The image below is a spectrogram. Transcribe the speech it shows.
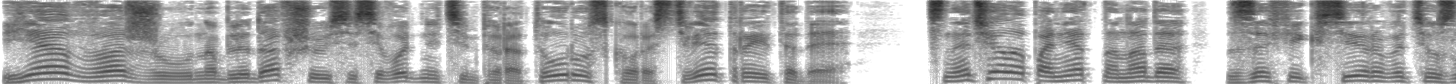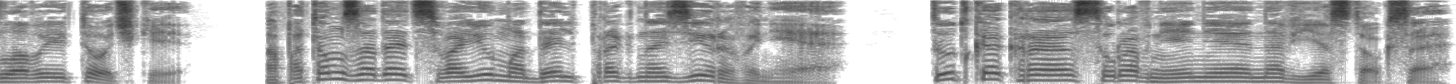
я ввожу наблюдавшуюся сегодня температуру, скорость ветра и т.д. Сначала, понятно, надо зафиксировать узловые точки, а потом задать свою модель прогнозирования. Тут как раз уравнение Навье-Стокса.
